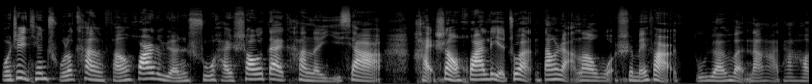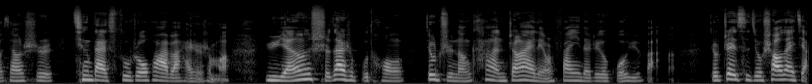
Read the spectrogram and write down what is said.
我这几天除了看《繁花》的原书，还捎带看了一下《海上花列传》。当然了，我是没法读原文的哈，它好像是清代苏州话吧，还是什么，语言实在是不通，就只能看张爱玲翻译的这个国语版。就这次就捎带讲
